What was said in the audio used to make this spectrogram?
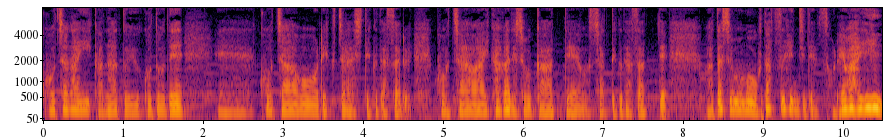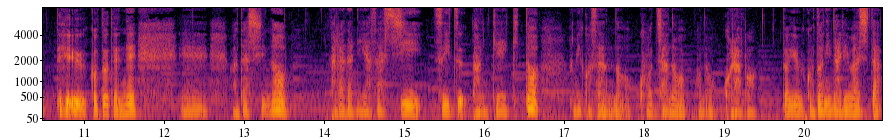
紅茶がいいかなということで、えー、紅茶をレクチャーしてくださる。紅茶はいかがでしょうかっておっしゃってくださって私ももう2つ返事でそれはいいっていうことでね、えー、私の体に優しいスイーツパンケーキと文子さんの紅茶のこのコラボということになりました。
